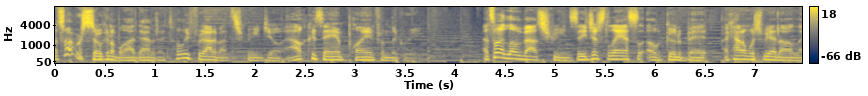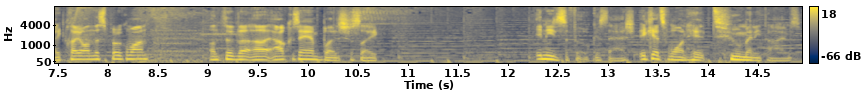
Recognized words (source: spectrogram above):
That's why we're soaking up a lot of damage. I totally forgot about the screen, Joe. Alakazam playing from the green. That's what I love about screens. They just last a good bit. I kind of wish we had a Light Clay on this Pokemon onto the uh, Alakazam, but it's just like... It needs to focus, Ash. It gets one hit too many times.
